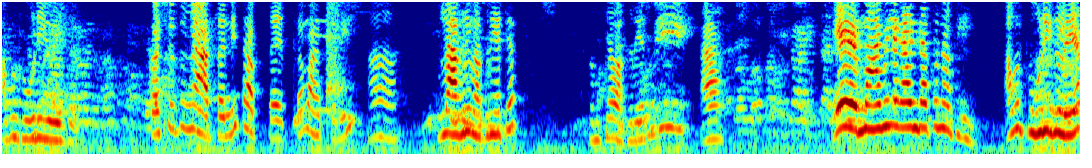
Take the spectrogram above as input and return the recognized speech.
आपण फुगडी. कशा तुम्ही हाताने थापतायत का भाकरी? हा. तुला आगरी भाकरी येतात तुमच्या भाकरी येतात हा. ए मामीला काय दाखव ना आपली. आपण फुगडी खेळूया.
